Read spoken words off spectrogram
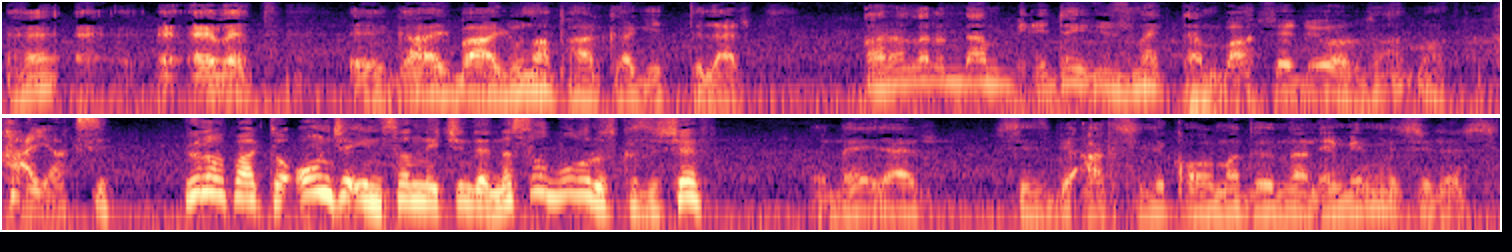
He, e- e- evet. E, galiba Luna Park'a gittiler. Aralarından biri de yüzmekten bahsediyordu ama. Hay aksi. Luna Park'ta onca insanın içinde nasıl buluruz kızı şef? E, Beyler siz bir aksilik olmadığından emin misiniz?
